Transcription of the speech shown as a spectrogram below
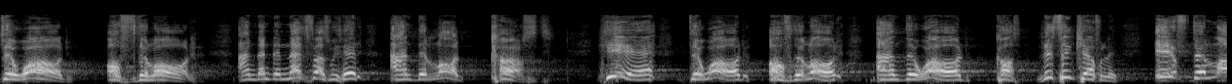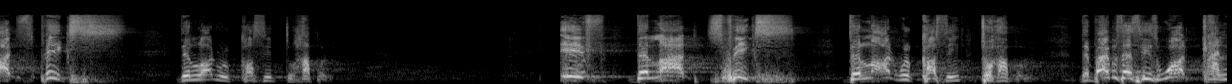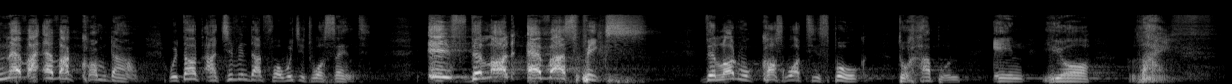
the word of the Lord. And then the next verse we said, And the Lord cursed. Hear the word of the Lord, and the word cursed. Listen carefully. If the Lord speaks, the Lord will cause it to happen. If the Lord speaks, the Lord will cause it to happen. The Bible says his word can never ever come down without achieving that for which it was sent. If the Lord ever speaks, the Lord will cause what he spoke to happen in your life.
